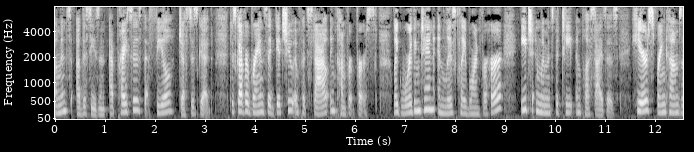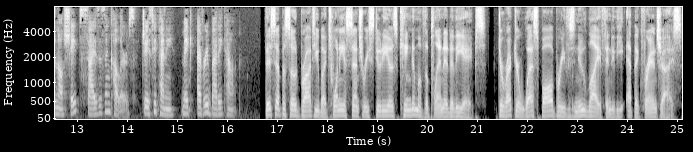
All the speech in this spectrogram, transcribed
moments of the season at prices that feel just as good. Discover brands that get you and put style and comfort first, like Worthington and Liz Claiborne for her, each in women's petite and plus sizes. Here, spring comes in all shapes, sizes, and colors. JCPenney, make everybody count. This episode brought to you by 20th Century Studios' Kingdom of the Planet of the Apes. Director Wes Ball breathes new life into the epic franchise.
